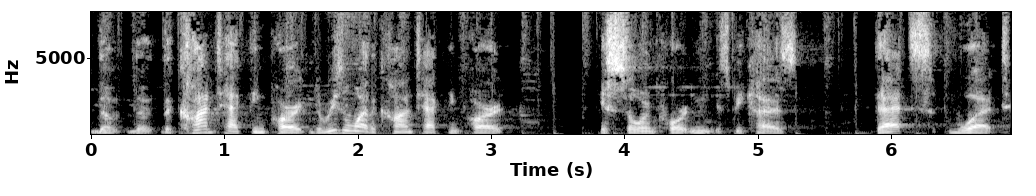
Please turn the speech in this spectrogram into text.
the, the the contacting part. The reason why the contacting part is so important is because that's what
